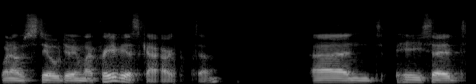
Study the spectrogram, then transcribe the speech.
when I was still doing my previous character. And he said,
